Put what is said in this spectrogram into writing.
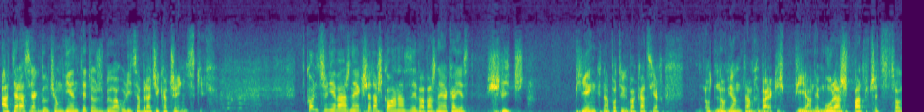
a teraz jak był ciągnięty, to już była ulica Braci Kaczyńskich. W końcu nieważne, jak się ta szkoła nazywa, ważne jaka jest. Śliczna, piękna. Po tych wakacjach odnowiony, tam chyba jakiś pijany murarz wpadł, czy co?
